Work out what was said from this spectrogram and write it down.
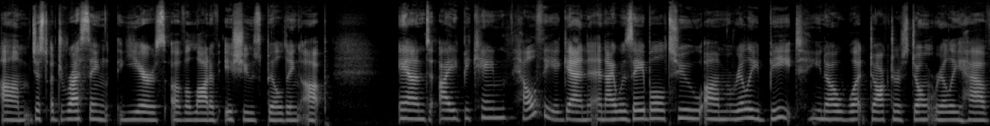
um, just addressing years of a lot of issues building up. And I became healthy again, and I was able to um, really beat, you know, what doctors don't really have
